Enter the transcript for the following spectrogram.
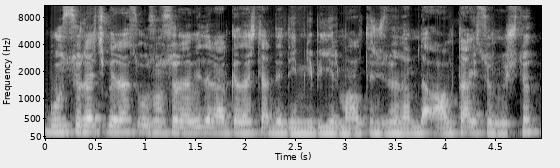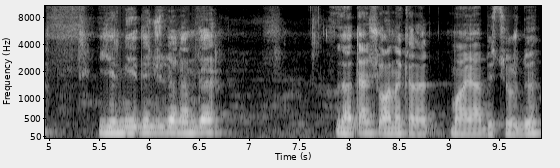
Bu süreç biraz uzun sürebilir arkadaşlar. Dediğim gibi 26. dönemde 6 ay sürmüştü. 27. dönemde Zaten şu ana kadar bayağı bir sürdü.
